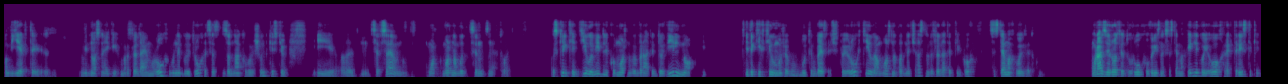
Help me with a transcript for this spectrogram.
об'єкти, відносно яких ми розглядаємо рух, вони будуть рухатися з однаковою швидкістю, і е, це все ну, можна буде цим знехтувати. Оскільки тіло відліку можна вибирати довільно, і таких тіл може бути безліч, то й рух тіла можна одночасно розглядати в кількох системах вигляду. У разі розгляду руху в різних системах відліку його характеристики,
